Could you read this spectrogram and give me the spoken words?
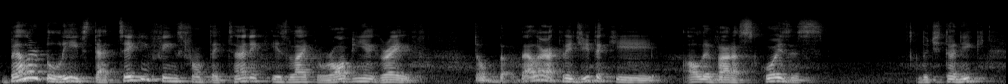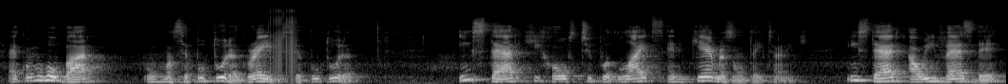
Ballard believes that taking things from Titanic is like robbing a grave. Então, Ballard acredita que ao levar as coisas do Titanic é como roubar uma sepultura, grave, sepultura. Instead, he hopes to put lights and cameras on Titanic. Instead, ao invés de,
